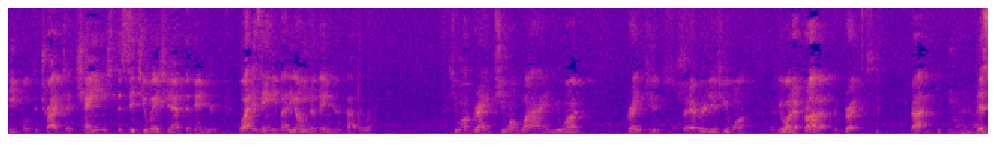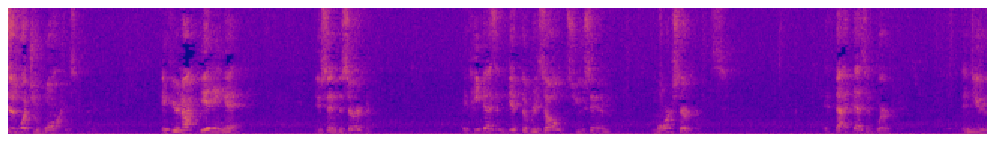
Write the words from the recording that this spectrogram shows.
people to try to change the situation at the vineyard. Why does anybody own a vineyard, by the way? You want grapes, you want wine, you want grape juice, whatever it is you want. You want a product of grapes, right? This is what you want. If you're not getting it, you send the servant. If he doesn't get the results, you send more servants. If that doesn't work, then you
